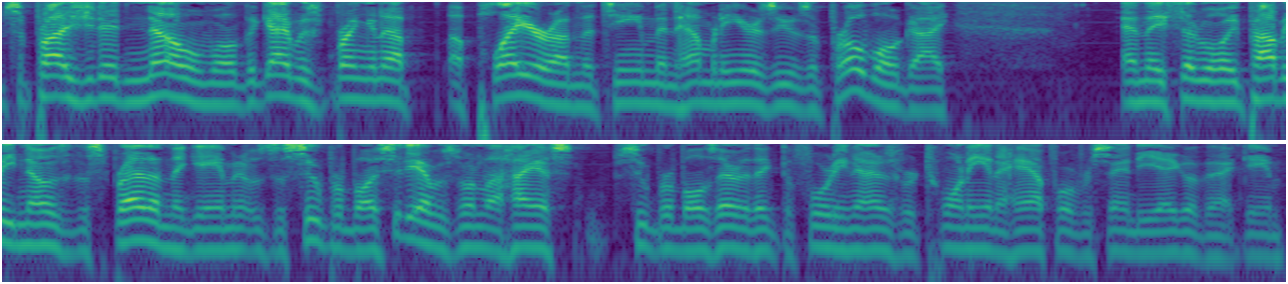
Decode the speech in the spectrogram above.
"Surprised you didn't know." And well, the guy was bringing up a player on the team and how many years he was a Pro Bowl guy. and they said, well, he probably knows the spread on the game, and it was the Super Bowl. I said, yeah, it was one of the highest Super Bowls ever. I think the 49ers were 20 and a half over San Diego that game.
